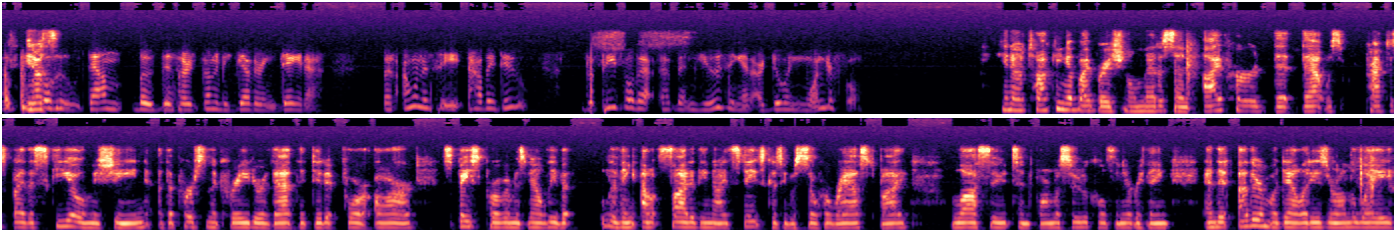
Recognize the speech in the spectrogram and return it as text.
So people You know, who download this are going to be gathering data, but I want to see how they do. The people that have been using it are doing wonderful. You know, talking of vibrational medicine, I've heard that that was practiced by the SCIO machine. The person, the creator of that, that did it for our space program, is now leave it, living outside of the United States because he was so harassed by lawsuits and pharmaceuticals and everything, and that other modalities are on the way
